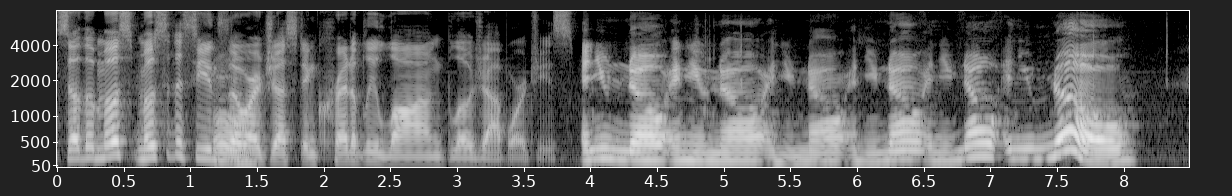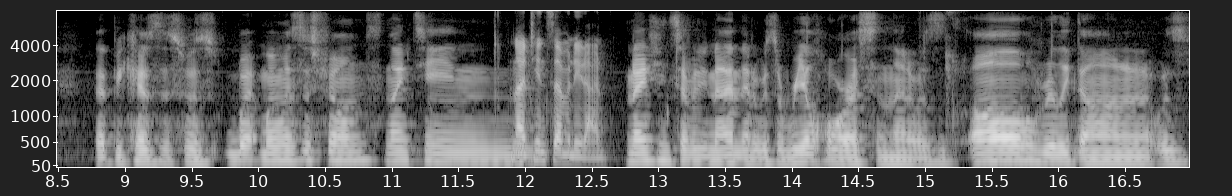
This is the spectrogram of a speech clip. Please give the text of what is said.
So the most most of the scenes though Oh. are just incredibly long blowjob orgies. And you know, and you know, and you know, and you know, and you know, and you know that because this was when, when was this filmed? 19... 1979. 1979. That it was a real horse, and that it was all really done, and it was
